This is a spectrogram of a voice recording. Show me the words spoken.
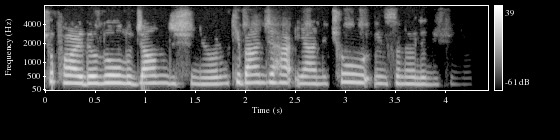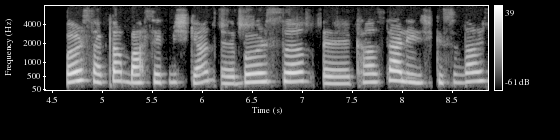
çok faydalı olacağını düşünüyorum ki bence her, yani çoğu insan öyle düşünüyor. Bağırsaktan bahsetmişken e, bağırsağın e, kanserle ilişkisinden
